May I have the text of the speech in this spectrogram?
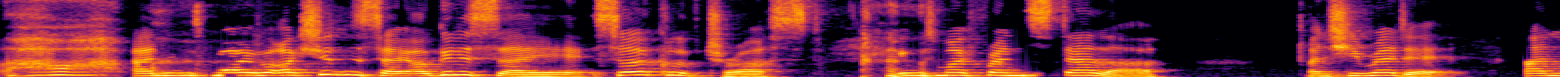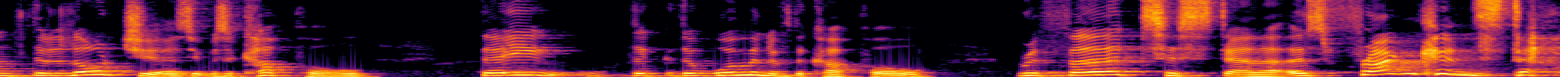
Ah. And it was my, I shouldn't say, I'm going to say it, Circle of Trust. It was my friend Stella, and she read it. And the lodgers, it was a couple, they, the, the woman of the couple, referred to Stella as Frankenstein.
